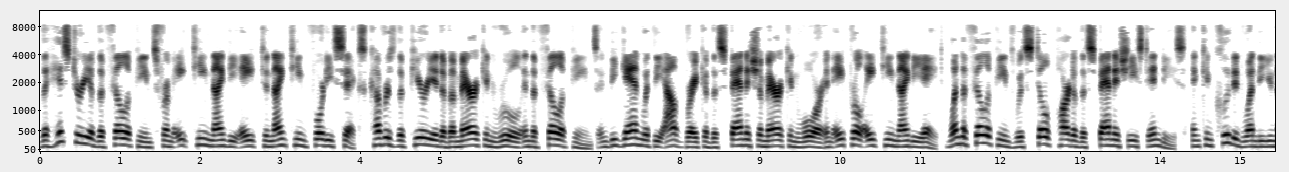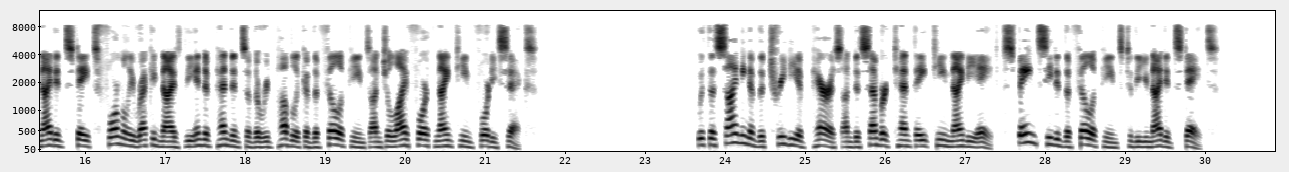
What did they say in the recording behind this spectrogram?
The history of the Philippines from 1898 to 1946 covers the period of American rule in the Philippines and began with the outbreak of the Spanish-American War in April 1898, when the Philippines was still part of the Spanish East Indies, and concluded when the United States formally recognized the independence of the Republic of the Philippines on July 4, 1946. With the signing of the Treaty of Paris on December 10, 1898, Spain ceded the Philippines to the United States.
